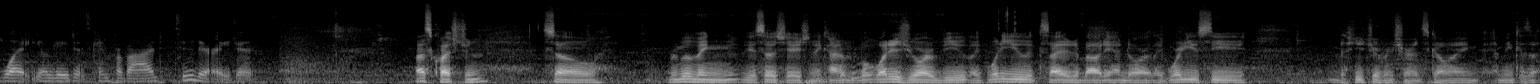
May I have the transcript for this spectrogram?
what young agents can provide to their agent. Last question. So, removing the association and kind of, but what is your view? Like, what are you excited about, and/or like, where do you see the future of insurance going? I mean, because uh,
